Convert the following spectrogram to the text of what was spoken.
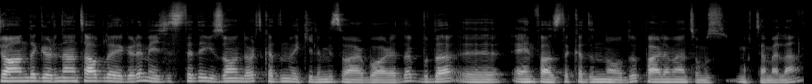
Şu anda görünen tabloya göre mecliste de 114 kadın vekilimiz var bu arada. Bu da e, en fazla kadının olduğu parlamentomuz muhtemelen.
